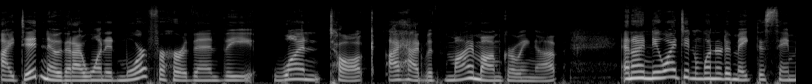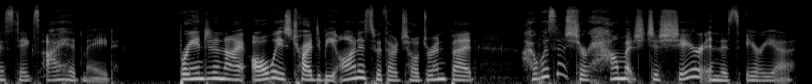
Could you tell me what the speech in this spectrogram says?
I did know that I wanted more for her than the one talk I had with my mom growing up, and I knew I didn't want her to make the same mistakes I had made. Brandon and I always tried to be honest with our children, but I wasn't sure how much to share in this area.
